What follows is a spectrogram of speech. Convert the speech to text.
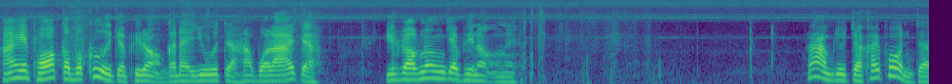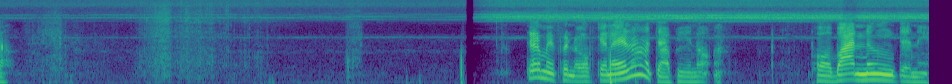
หาเฮ็ดพอกับบ่คือจะพี่น้องก็ได้อยู่จะหาบ่หลายจ้ะอีกดอกหนึงจะพี่น้องนี่ งามอยู่จะไข่พ่นจ้ะจ้าไม่เพิ่นออกจะไหนเนาะจ้ะพี่น้องพอบ้านนึงจ้ะนี่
